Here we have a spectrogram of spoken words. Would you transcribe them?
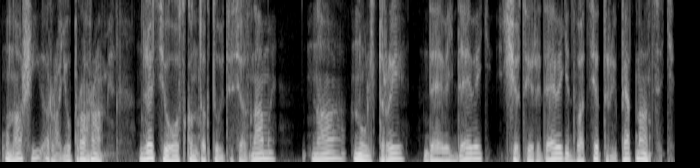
у нашій радіопрограмі. Для цього сконтактуйтеся з нами на 03 99 49 23 15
